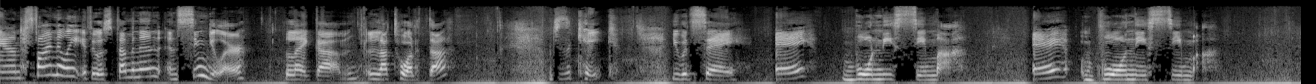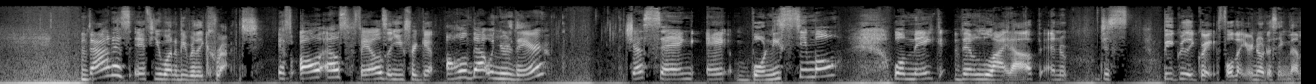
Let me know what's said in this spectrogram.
And finally, if it was feminine and singular, like um, la torta, which is a cake, you would say è buonissima. È buonissima. That is if you want to be really correct. If all else fails and you forget all of that when you're there, just saying eh, è buonissimo will make them light up and just be really grateful that you're noticing them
